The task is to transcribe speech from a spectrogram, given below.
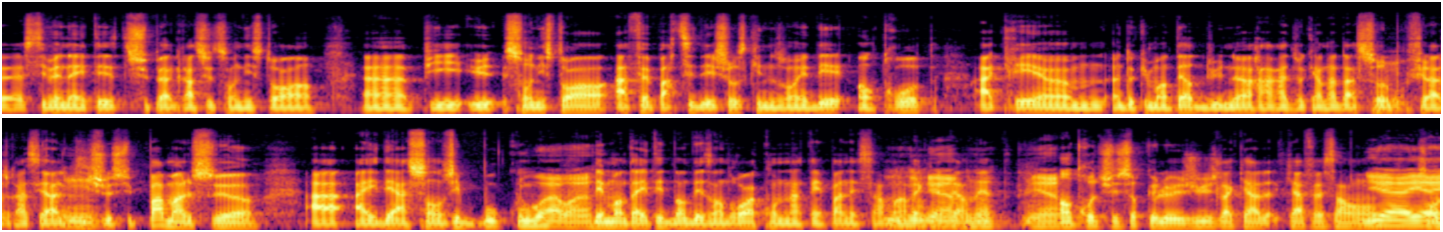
euh, Steven a été super gracieux de son histoire. Euh, puis son histoire a fait partie des choses qui nous ont aidés, entre autres, à créer un, un documentaire d'une heure à Radio-Canada sur le profilage racial, qui, je suis pas mal sûr, a, a aidé à changer beaucoup Ouais, ouais. des mentalités dans des endroits qu'on n'atteint pas nécessairement avec Yeah, Internet. mhm, yeah. Entre autres, je suis sûr que le juge là, qui, a, qui a fait son, Yeah, yeah, son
